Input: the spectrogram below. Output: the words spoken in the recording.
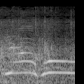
Yahoo!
